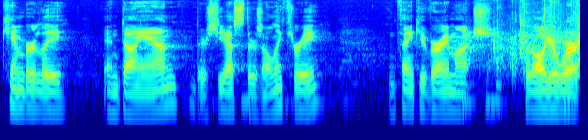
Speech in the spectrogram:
Kimberly, and Diane. There's, yes, there's only three. And thank you very much for all your work.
